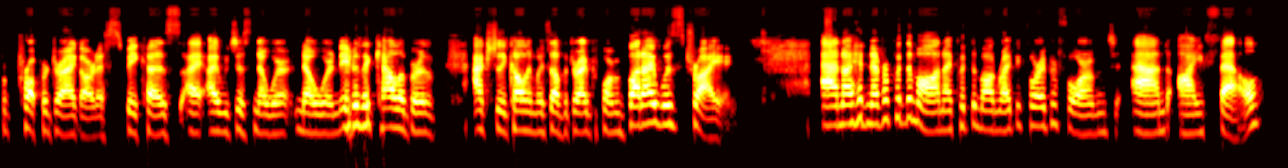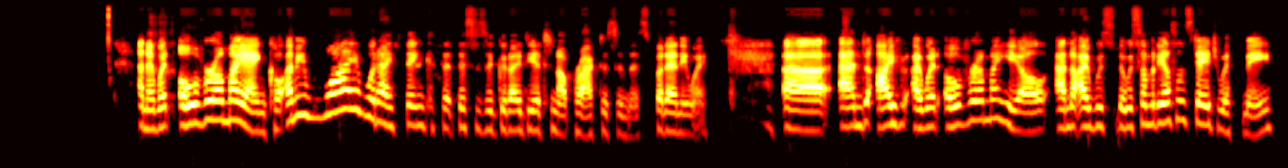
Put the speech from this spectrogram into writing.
for proper drag artists because I, I was just nowhere nowhere near the caliber of actually calling myself a drag performer but i was trying. And i had never put them on. I put them on right before i performed and i fell and I went over on my ankle. I mean, why would I think that this is a good idea to not practice in this? But anyway, uh, and I I went over on my heel, and I was there was somebody else on stage with me,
